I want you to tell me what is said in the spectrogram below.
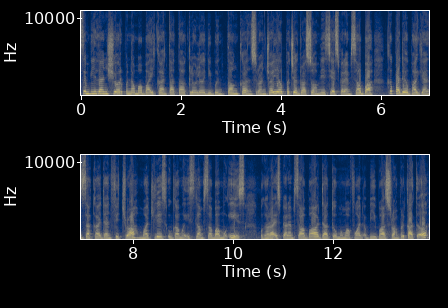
Sembilan syur penambahbaikan tata kelola dibentangkan Suruhanjaya Pecahan Rasuah Malaysia SPRM Sabah kepada bahagian zakat dan fitrah Majlis Ugama Islam Sabah MUIS. Pengarah SPRM Sabah, Dato' Muhammad Fuad Abi Basrah berkata,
